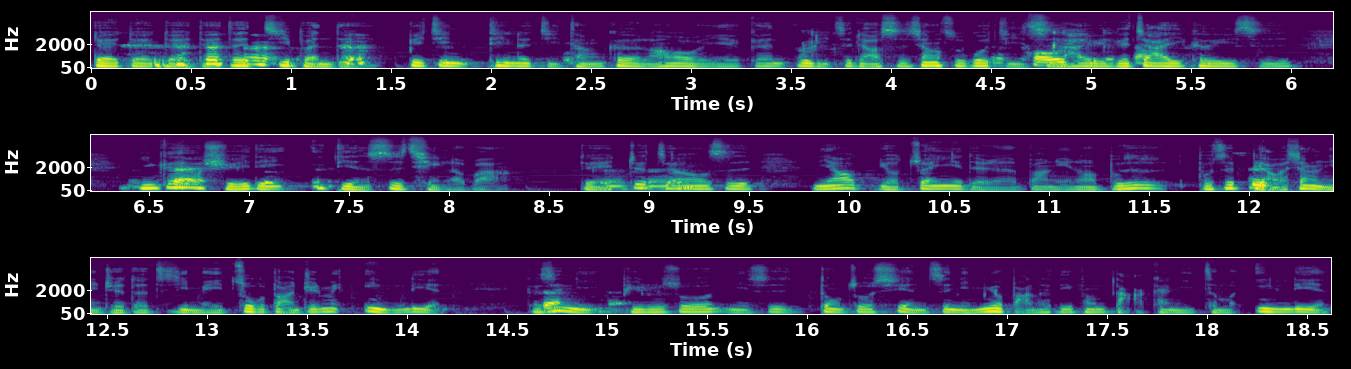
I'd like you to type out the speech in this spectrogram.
对对对对，这基本的，毕竟听了几堂课，然后也跟物理治疗师相处过几次，还有一个加医科医师，应该要学一点 一点事情了吧？对，最重要是你要有专业的人帮你弄，不是不是表象，你觉得自己没做到，你就那么硬练。可是你，比如说你是动作限制，你没有把那个地方打开，你怎么硬练，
